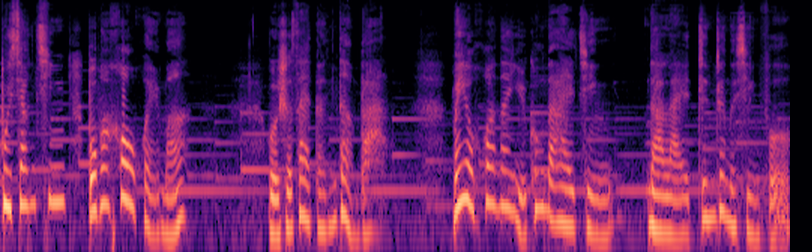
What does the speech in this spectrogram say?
不相亲不怕后悔吗？我说再等等吧。没有患难与共的爱情，哪来真正的幸福？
